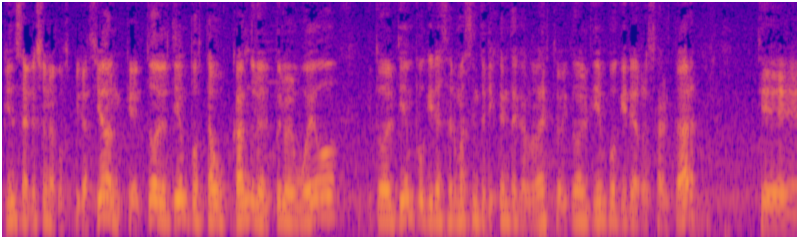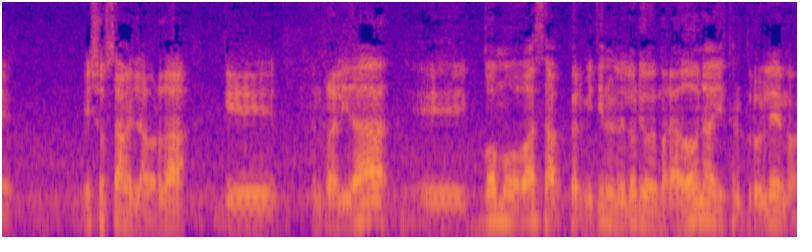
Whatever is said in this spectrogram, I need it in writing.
piensa que es una conspiración, que todo el tiempo está buscándole el pelo al huevo y todo el tiempo quiere ser más inteligente que el resto y todo el tiempo quiere resaltar que ellos saben la verdad, que en realidad eh, cómo vas a permitir el velorio de Maradona y este es el problema.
